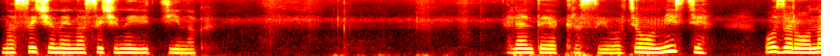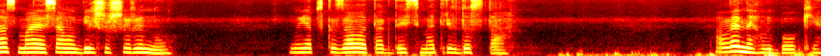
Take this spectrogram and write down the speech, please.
насичений, насичений відтінок. Гляньте, як красиво. В цьому місці озеро у нас має саме більшу ширину. Ну, я б сказала так, десь метрів до ста. Але не глибокі.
